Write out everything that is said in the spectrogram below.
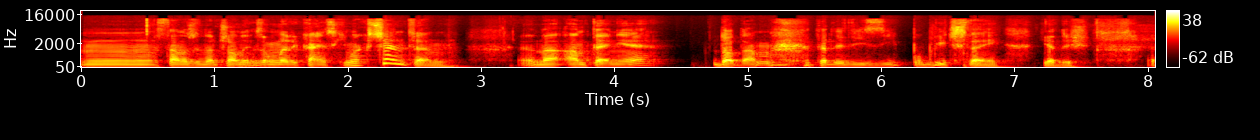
mm, Stanów Zjednoczonych z amerykańskim akcentem na antenie dodam, telewizji publicznej kiedyś, y,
